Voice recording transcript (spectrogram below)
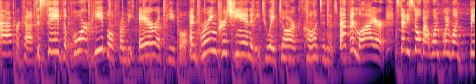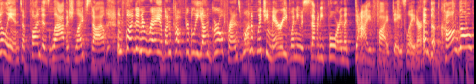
Africa to save the poor people from the the Arab people and bring Christianity to a dark continent. Effin' liar! Instead he stole about 1.1 billion to fund his lavish lifestyle and fund an array of uncomfortably young girlfriends, one of which he married when he was 74 and then died five days later. And the Congo?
